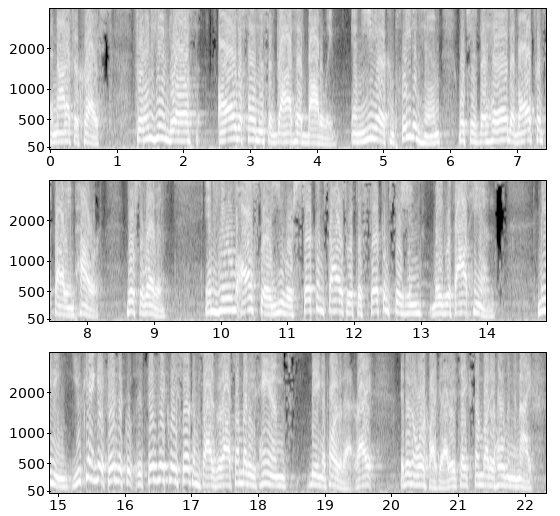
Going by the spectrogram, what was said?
and not after Christ. For in him dwelleth all the fullness of Godhead bodily, and ye are complete in him, which is the head of all principality and power. Verse 11 in whom also you were circumcised with the circumcision made without hands. Meaning, you can't get physically, physically circumcised without somebody's hands being a part of that, right? It doesn't work like that. It takes somebody holding a knife.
